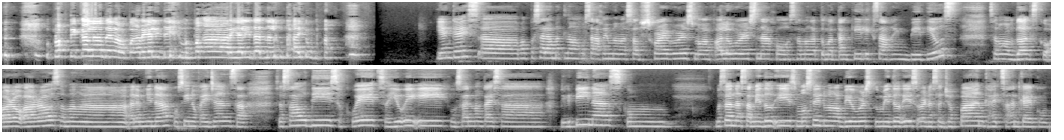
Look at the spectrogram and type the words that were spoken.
Practical lang tayo, magpaka-realidad, magpaka-realidad na lang tayo ba? Yan guys, uh, magpasalamat lang ako sa aking mga subscribers, mga followers na ako, sa mga tumatangkilik sa aking videos, sa mga vlogs ko araw-araw, sa mga, alam niyo na kung sino kayo dyan, sa, sa Saudi, sa Kuwait, sa UAE, kung saan man kayo sa Pilipinas, kung basta nasa Middle East, mostly ng mga viewers ko Middle East or nasa Japan, kahit saan kayo kung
